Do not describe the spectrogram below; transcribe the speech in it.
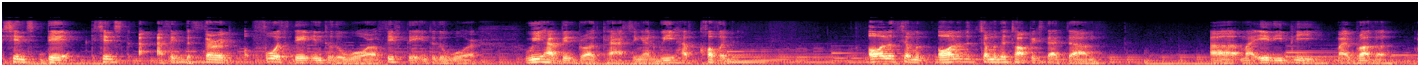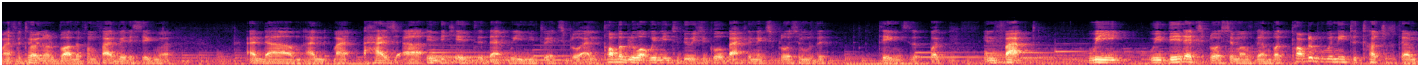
since day since I think the third fourth day into the war, or fifth day into the war, we have been broadcasting and we have covered all of some of all of the, some of the topics that um, uh, my ADP, my brother, my fraternal brother from Phi Beta Sigma, and um, and my, has uh, indicated that we need to explore. And probably what we need to do is to go back and explore some of the things. But in fact, we we did explore some of them, but probably we need to touch them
